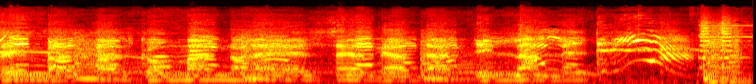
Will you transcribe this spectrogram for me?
Sembra talco ma non è, serve a darti l'alle.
